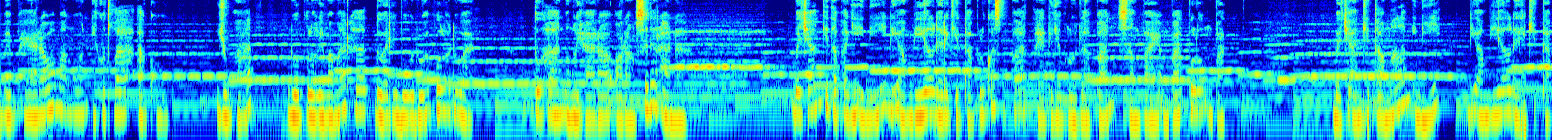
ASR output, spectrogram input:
BP Rawamangun Ikutlah Aku. Jumat 25 Maret 2022 Tuhan memelihara orang sederhana. Bacaan kita pagi ini diambil dari kitab Lukas 4 ayat 38 sampai 44 Bacaan kita malam ini diambil dari kitab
